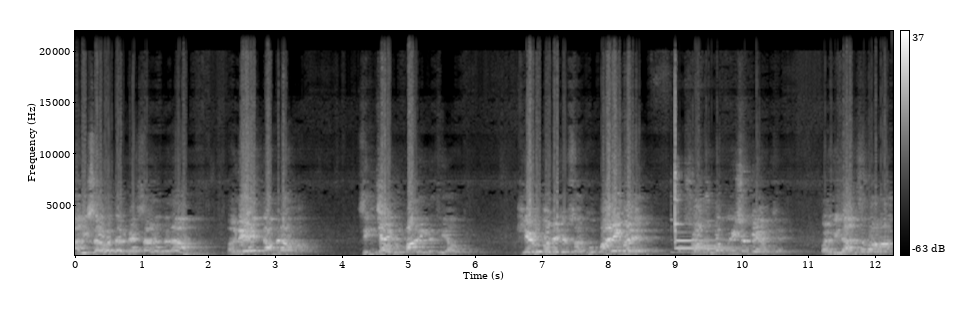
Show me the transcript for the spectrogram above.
આ વિસાવદર ભેસાણના અનેક ગામડાઓમાં સિંચાઈનું પાણી નથી આવતું. ખેડૂતોને જો સરખું પાણી મળે, તો સોનું પકવી શકે એમ છે. પણ વિધાનસભામાં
